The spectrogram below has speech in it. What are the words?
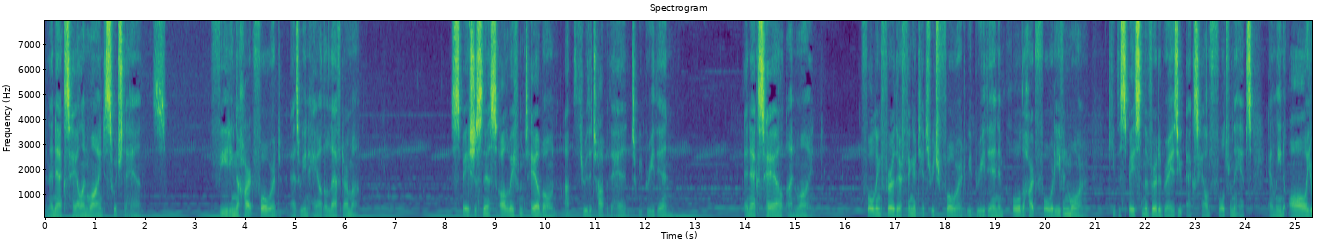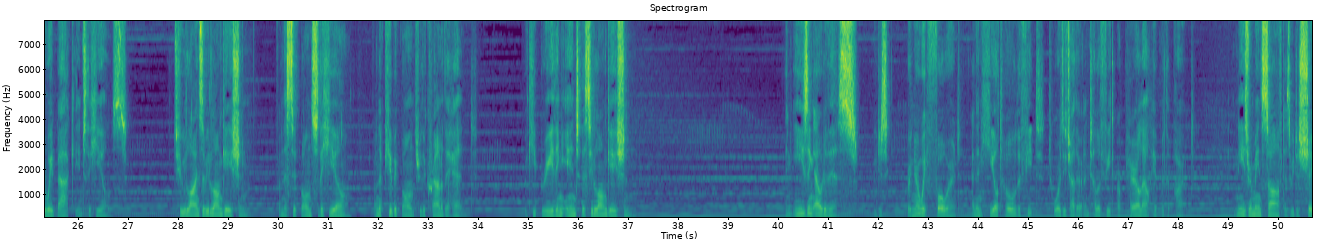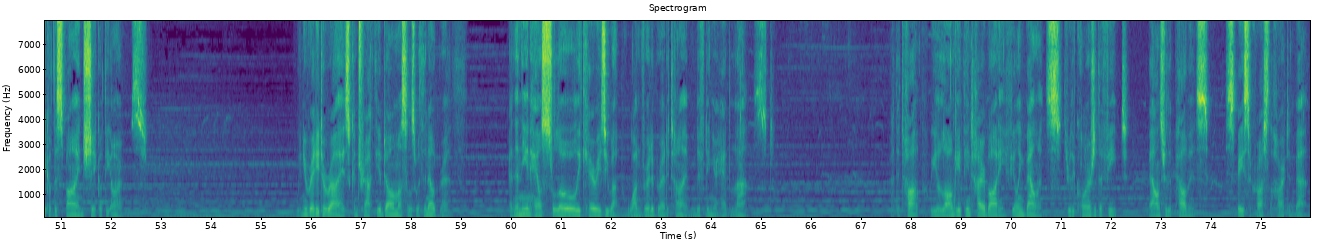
and then exhale, unwind to switch the hands. Feeding the heart forward as we inhale the left arm up. Spaciousness all the way from tailbone up through the top of the head. We breathe in. Then exhale, unwind. Folding further, fingertips reach forward. We breathe in and pull the heart forward even more. Keep the space in the vertebrae as you exhale and fold from the hips and lean all your weight back into the heels. Two lines of elongation from the sit bones to the heel, from the pubic bone through the crown of the head. We keep breathing into this elongation and easing out of this, we just bring our weight forward and then heel toe the feet towards each other until the feet are parallel hip width apart. Knees remain soft as we just shake out the spine, shake out the arms. When you're ready to rise, contract the abdominal muscles with an out breath. And then the inhale slowly carries you up, one vertebra at a time, lifting your head last. At the top, we elongate the entire body, feeling balance through the corners of the feet, balance through the pelvis, space across the heart and back.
